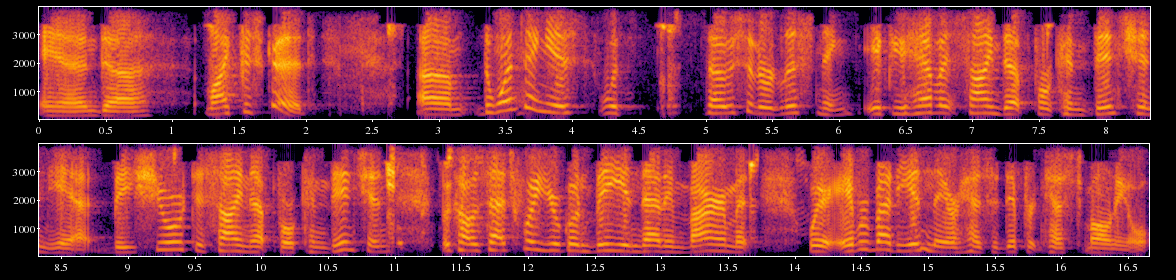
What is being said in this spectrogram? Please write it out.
and uh, life is good. Um, the one thing is with those that are listening, if you haven't signed up for convention yet, be sure to sign up for convention because that's where you're going to be in that environment where everybody in there has a different testimonial.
